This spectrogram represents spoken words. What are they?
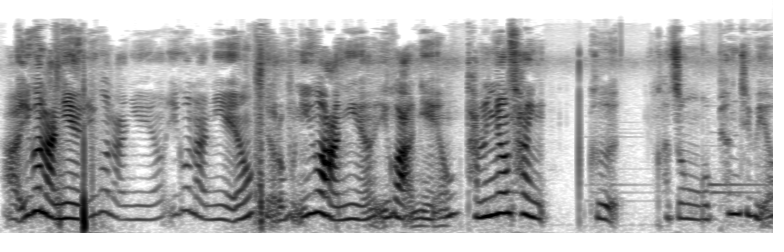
아, 이건 아니에요. 이건 아니에요. 이건 아니에요. 여러분, 이거 아니에요. 이거 아니에요. 다른 영상, 그, 가져온 거 편집이요.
